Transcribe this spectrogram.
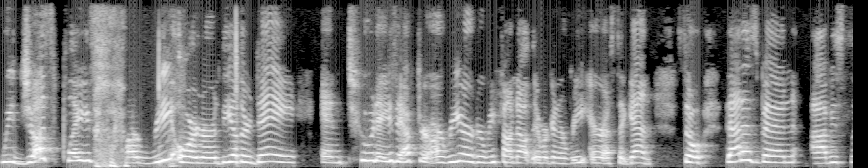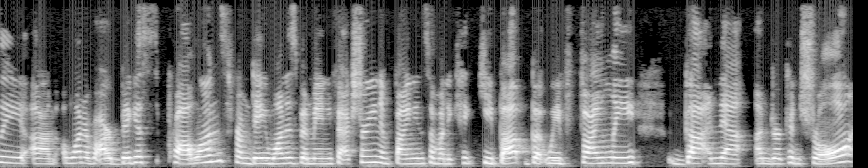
we just placed our reorder the other day, and two days after our reorder, we found out they were going to re-air us again. So that has been obviously um, one of our biggest problems from day one has been manufacturing and finding someone to keep up. But we've finally gotten that under control,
